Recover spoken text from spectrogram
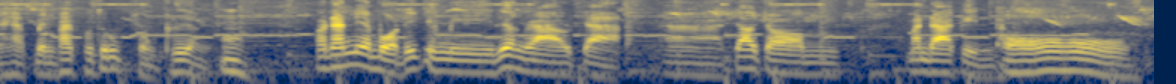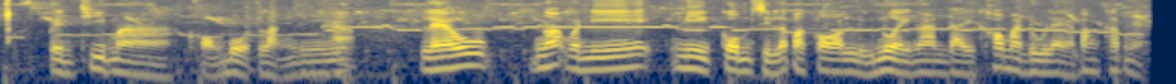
นะครับเป็นพระพุทธรูปทรงเครื่อง อืม เพราะฉะนั้นเนี่ยโบสถ์นี้จึงมีเรื่องราวจากอ่าเจ้าจอมบรรดากลิ่น โอ้ เป็นที่มาของโบสถ์หลังนี้ ครับ แล้วณวันนี้มีกรมศิลปากรหรือหน่วยงานใดเข้ามาดูแลบ้างครับเนี่ย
